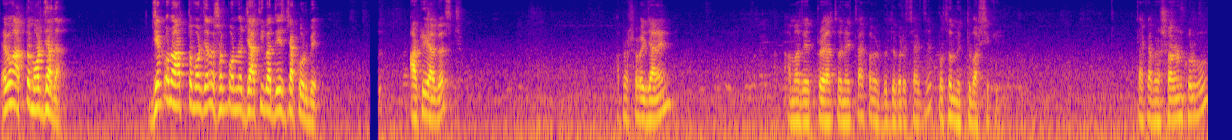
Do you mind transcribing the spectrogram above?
এবং আত্মমর্যাদা। যে কোনো আত্মমর্যাদা সম্পন্ন জাতি বা দেশ যা করবে। আটই আগস্ট। আপনারা সবাই জানেন, আমাদের প্রয়াত নেতা কমর বুদ্ধ ভট্টাচার্যের প্রথম মৃত্যুবার্ষিকী। তাকে আমরা স্মরণ করব।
